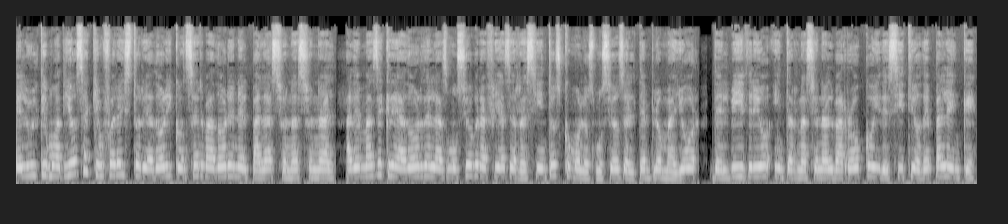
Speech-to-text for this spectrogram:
El último adiós a quien fuera historiador y conservador en el Palacio Nacional, además de creador de las museografías de recintos como los museos del Templo Mayor, del Vidrio, Internacional Barroco y de Sitio de Palenque,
